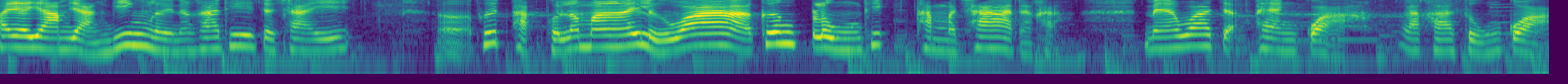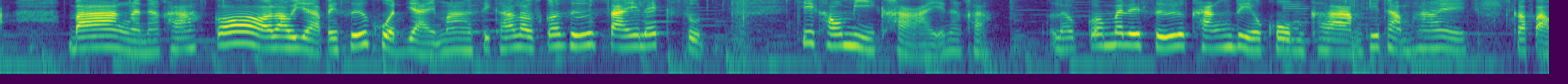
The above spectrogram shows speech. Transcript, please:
พยายามอย่างยิ่งเลยนะคะที่จะใช้พืชผักผลไม้หรือว่าเครื่องปรุงที่ธรรมชาตินะคะแม้ว่าจะแพงกว่าราคาสูงกว่าบ้างนะคะ ก็เราอย่าไปซื้อขวดใหญ่มาสิคะเราก็ซื้อไซส์เล็กสุดที่เขามีขายนะคะ แล้วก็ไม่ได้ซื้อครั้งเดียวโคมคลามที่ทำให้กระเป๋า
